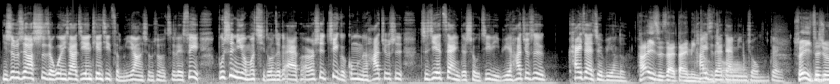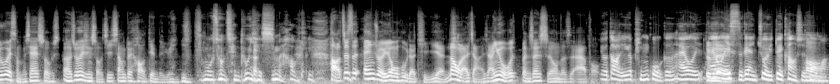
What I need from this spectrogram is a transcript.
你是不是要试着问一下今天天气怎么样，什么什么之类。所以不是你有没有启动这个 app，而是这个功能它就是直接在你的手机里边，它就是。开在这边了，它一直在待命，他一直在待命中，对，所以这就是为什么现在手呃智慧型手机相对耗电的原因，某种程度也是蛮耗电。好，这是 Android 用户的体验，那我来讲一下，因为我本身使用的是 Apple，有到了一个苹果跟 iOS iOS 跟你做一对抗的时候吗？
